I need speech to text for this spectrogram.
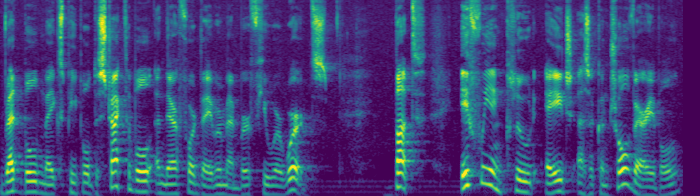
Red Bull makes people distractible and therefore they remember fewer words. But if we include age as a control variable,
